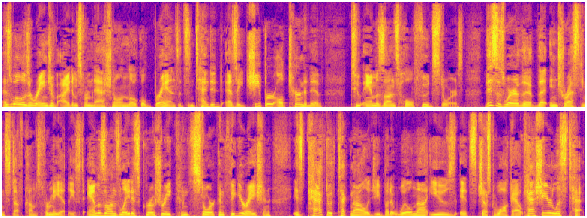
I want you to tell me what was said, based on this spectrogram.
as well as a range of items from national and local brands. It's intended as a cheaper alternative to Amazon's Whole Food stores. this is where the, the interesting stuff comes, for me at least. Amazon's latest grocery con- store configuration is packed with technology, but it will not use its just walk out cashierless tech.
